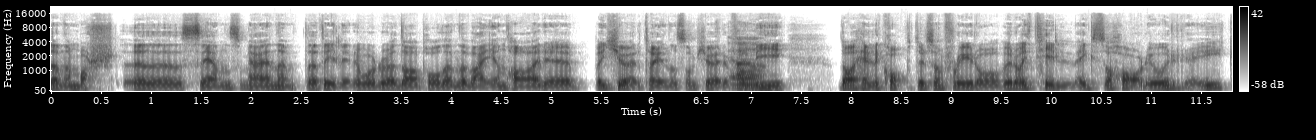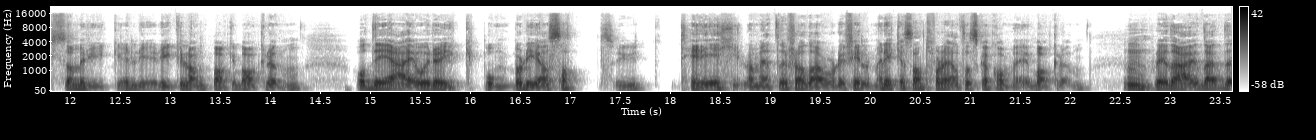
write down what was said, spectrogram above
denne marsjscenen som jeg nevnte tidligere, hvor du da på denne veien har eh, kjøretøyene som kjører Ja. forbi, har helikopter som flyr over, og i tillegg så har du jo røyk som ryker, ryker langt bak i bakgrunnen. Og det er jo røykbomber de har satt ut tre kilometer fra der hvor de filmer, ikke sant, fordi at det skal komme i bakgrunnen. Fordi det er det, det,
